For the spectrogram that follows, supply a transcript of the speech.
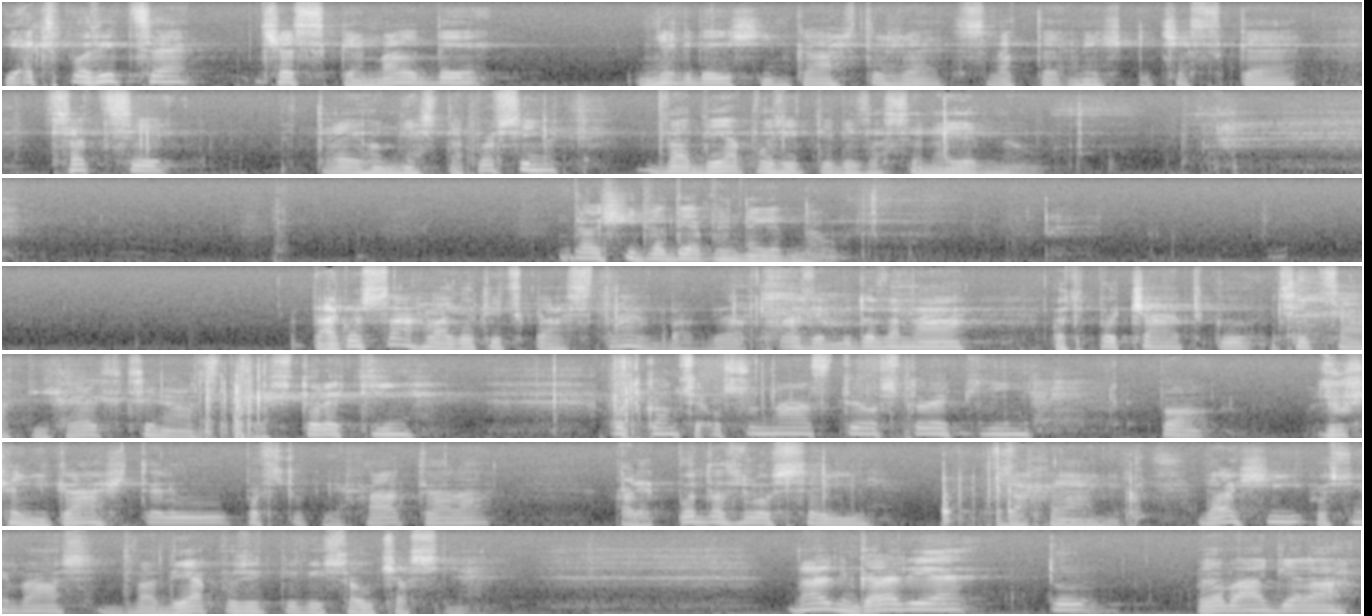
je expozice české malby někdejším klášteře svaté Anišky České srdci kterého města. Prosím, dva diapozitivy zase najednou. Další dva diapozitivy najednou. Ta rozsáhlá gotická stavba byla v Praze budovaná od počátku 30. let 13. století, od konce 18. století po zrušení klášterů postupně chátrala, ale podařilo se jí zachránit. Další, prosím vás, dva diapozitivy současně. Národní galerie tu prováděla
